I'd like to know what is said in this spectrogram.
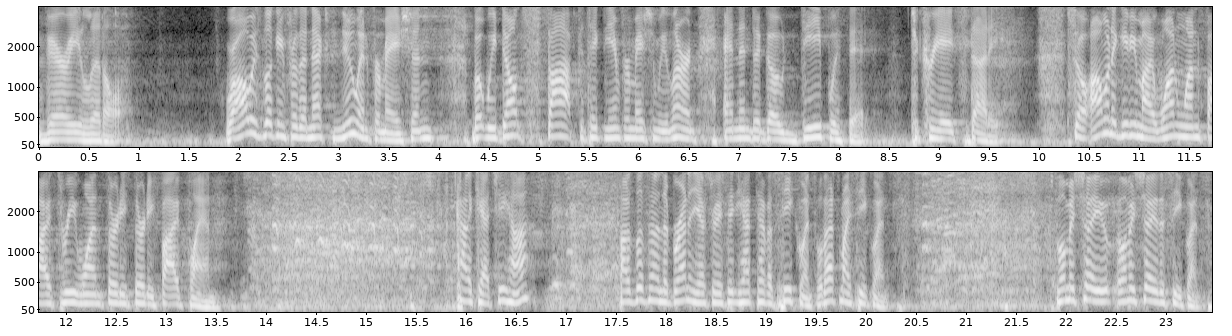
very little. We're always looking for the next new information, but we don't stop to take the information we learn and then to go deep with it to create study. So I want to give you my 11531 3035 plan. it's Kind of catchy, huh? I was listening to Brendan yesterday. He said you have to have a sequence. Well, that's my sequence. So let me show you. Let me show you the sequence.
